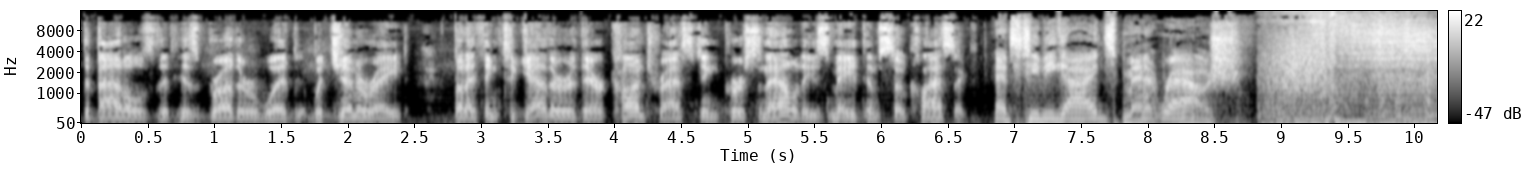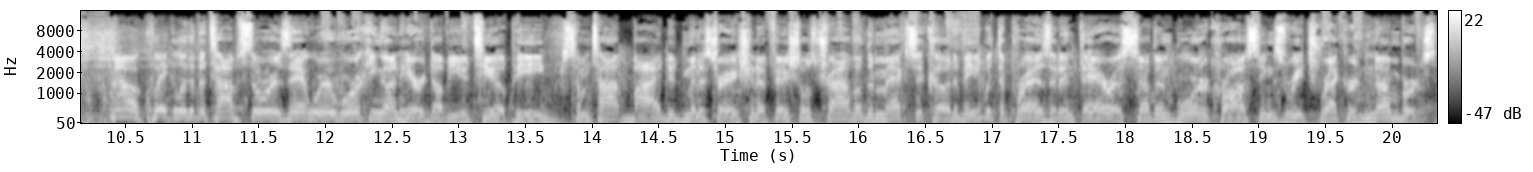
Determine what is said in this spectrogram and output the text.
the battles that his brother would would generate. But I think together their contrasting personalities made them so classic. That's TV Guide's Matt Roush. Now, a quick look at the top stories that we're working on here at WTOP. Some top Biden administration officials traveled to Mexico to meet with the president there as southern border crossings reach record numbers.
